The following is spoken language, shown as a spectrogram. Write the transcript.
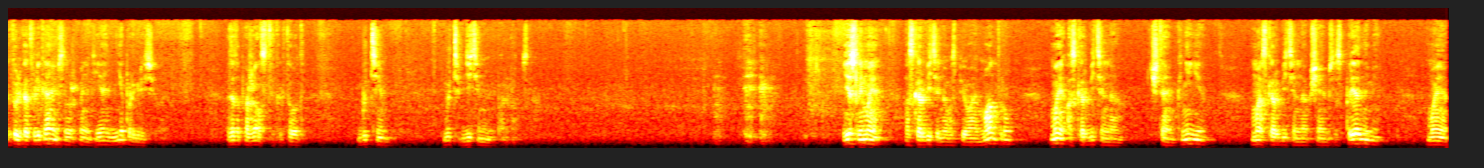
Как только отвлекаемся, нужно понять, я не прогрессирую. Вот это, пожалуйста, как-то вот будьте, будьте бдительными, пожалуйста. Если мы оскорбительно воспеваем мантру, мы оскорбительно читаем книги, мы оскорбительно общаемся с преданными, мы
